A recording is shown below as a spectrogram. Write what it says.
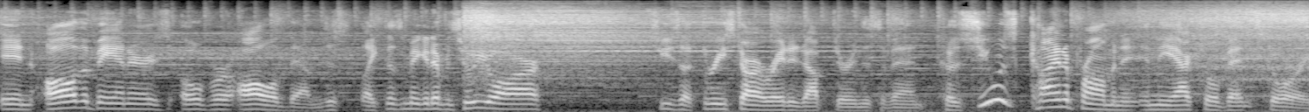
in all the banners over all of them. Just like doesn't make a difference who you are. She's a three star rated up during this event because she was kind of prominent in the actual event story.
